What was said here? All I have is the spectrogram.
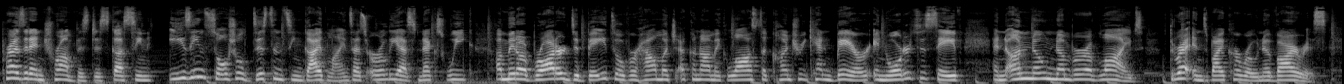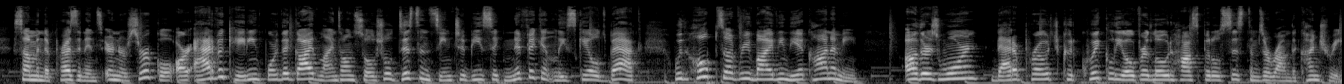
President Trump is discussing easing social distancing guidelines as early as next week amid a broader debate over how much economic loss the country can bear in order to save an unknown number of lives threatened by coronavirus. Some in the president's inner circle are advocating for the guidelines on social distancing to be significantly scaled back with hopes of reviving the economy. Others warn that approach could quickly overload hospital systems around the country.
